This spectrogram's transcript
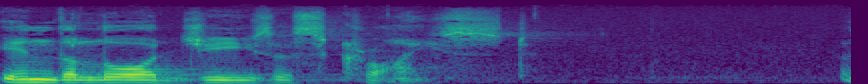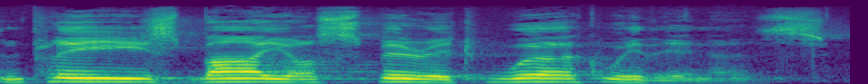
in the Lord Jesus Christ. And please, by your Spirit, work within us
